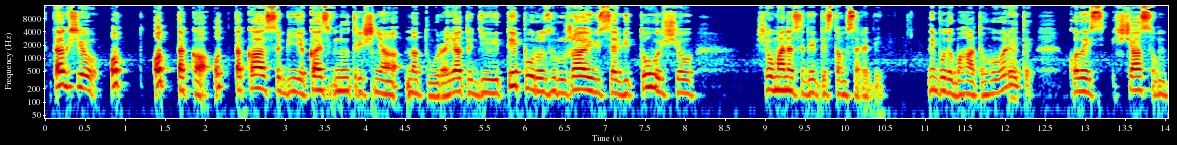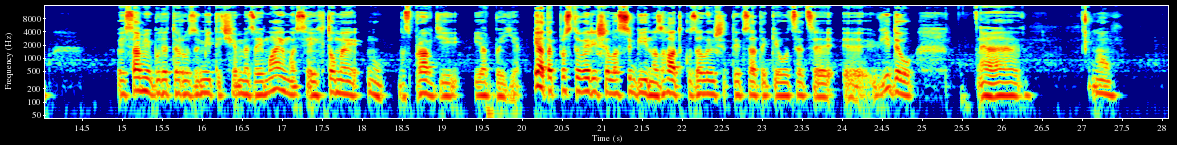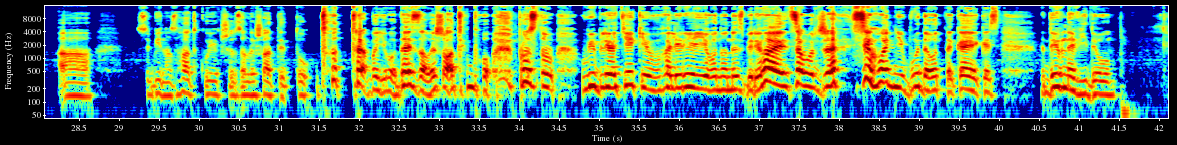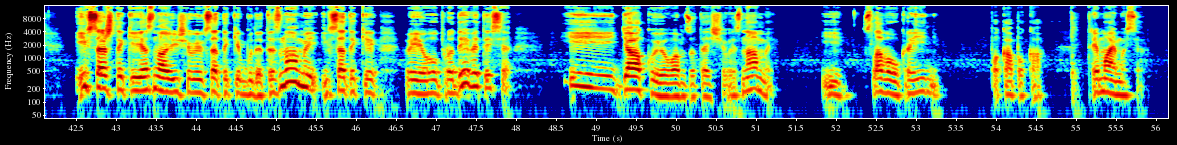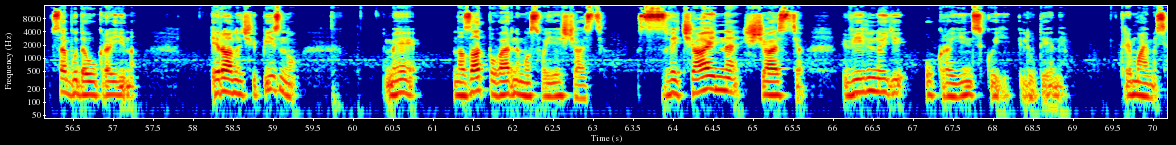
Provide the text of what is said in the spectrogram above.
так що от, от така, от така собі якась внутрішня натура. Я тоді, типу, розгружаюся від того, що, що в мене сидить десь там всередині. Не буду багато говорити. Колись з часом ви самі будете розуміти, чим ми займаємося і хто ми ну, насправді якби є. Я так просто вирішила собі на згадку залишити все-таки оце це е, відео. Е, ну, а собі на згадку, якщо залишати, то, то треба його десь залишати, бо просто в бібліотеці, в галереї воно не зберігається. Отже, сьогодні буде от таке якесь дивне відео. І все ж таки, я знаю, що ви все-таки будете з нами, і все-таки ви його продивитеся. І дякую вам за те, що ви з нами. І слава Україні! Пока-пока. Тримаймося, все буде Україна. І рано чи пізно ми назад повернемо своє щастя. звичайне щастя вільної української людини. Тримаймося.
